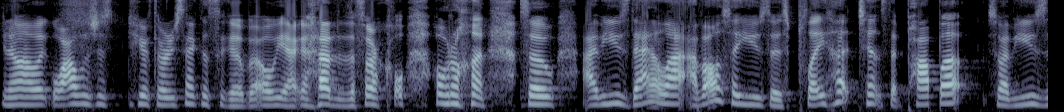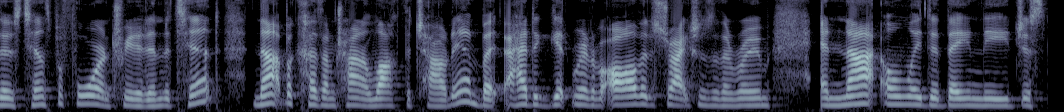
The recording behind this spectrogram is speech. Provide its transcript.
You know, I'm like, well, I was just here 30 seconds ago, but oh yeah, I got out of the circle. Hold on. So I've used that a lot. I've also used those play hut tents that pop up. So I've used those tents before and treated in the tent, not because I'm trying to lock the child in, but I had to get rid of all the distractions in the room. And not only did they need just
